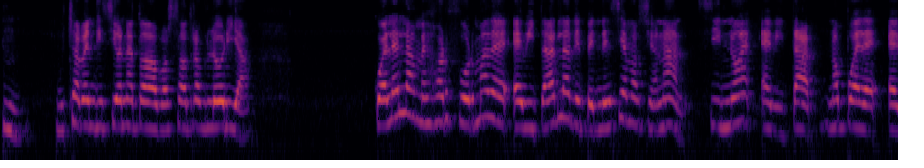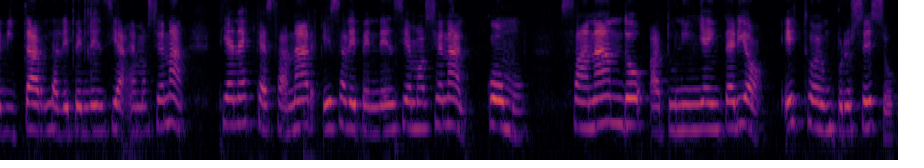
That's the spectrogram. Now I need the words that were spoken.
Muchas bendiciones a todos vosotros, Gloria. ¿Cuál es la mejor forma de evitar la dependencia emocional? Si no es evitar, no puedes evitar la dependencia emocional. Tienes que sanar esa dependencia emocional. ¿Cómo? Sanando a tu niña interior. Esto es un proceso.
